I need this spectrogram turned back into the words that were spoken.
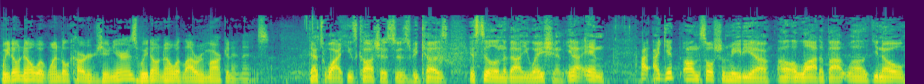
We don't know what Wendell Carter Jr. is. We don't know what Lauri Markkanen is. That's why he's cautious, is because it's still an evaluation. You know, and I, I get on social media a, a, lot about, well, you know,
